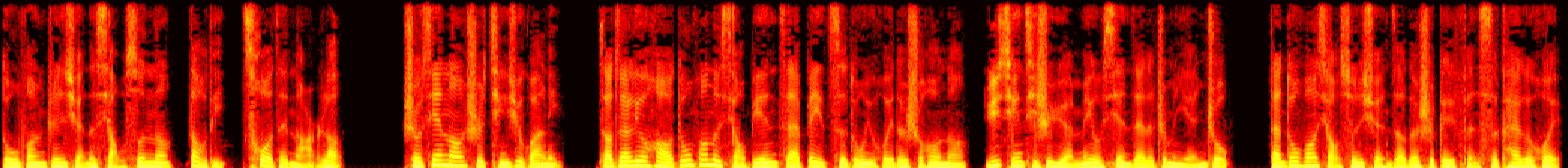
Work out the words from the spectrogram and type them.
东方甄选的小孙呢，到底错在哪儿了？首先呢是情绪管理。早在六号，东方的小编在背刺董宇辉的时候呢，舆情其实远没有现在的这么严重。但东方小孙选择的是给粉丝开个会，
